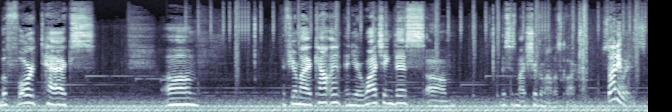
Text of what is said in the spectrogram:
before tax. Um, if you're my accountant and you're watching this, um, this is my sugar mama's car. So anyways,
